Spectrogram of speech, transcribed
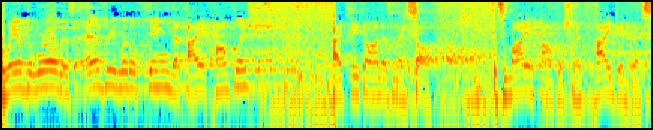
The way of the world is every little thing that I accomplish, I take on as myself. It's my accomplishment. I did this.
